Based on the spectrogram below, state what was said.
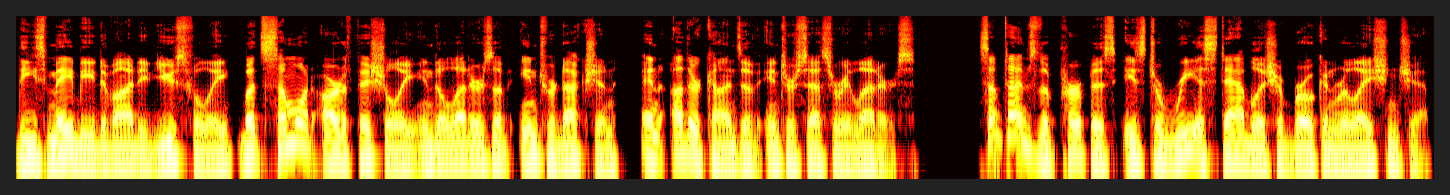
These may be divided usefully, but somewhat artificially, into letters of introduction and other kinds of intercessory letters. Sometimes the purpose is to re-establish a broken relationship,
